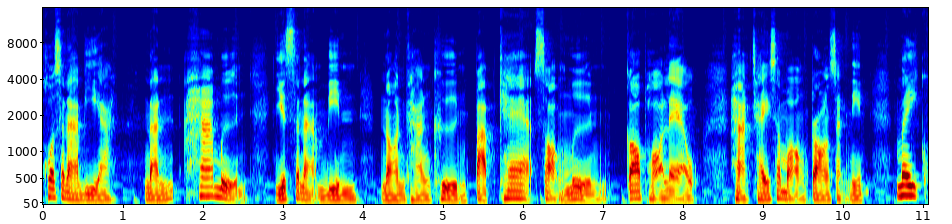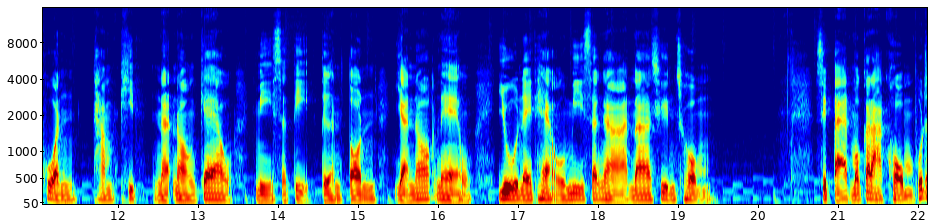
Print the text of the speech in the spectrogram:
โฆษณาเบียร์ นั้น 50,000 ยึดสนามบิน นอนค้างคืน ปรับแค่ 20,000 ก็พอแล้ว หากใช้สมองตรองสักนิด ไม่ควรทำผิดนะน้องแก้ว มีสติเตือนตน อย่านอกแนว อยู่ในแถวมีสง่าน่าชื่นชม 18 มกราคม พุทธ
